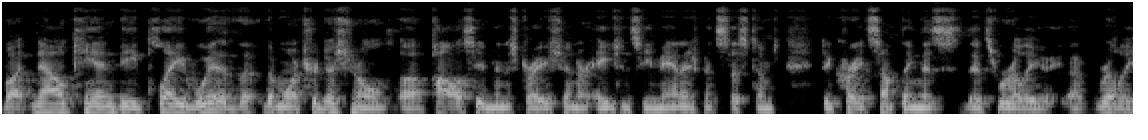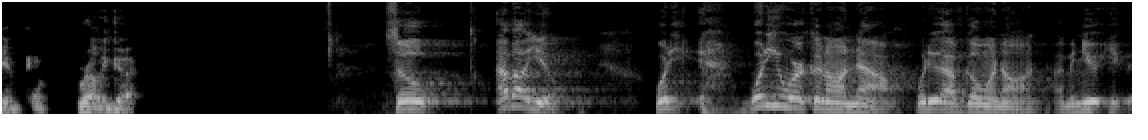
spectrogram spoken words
but now can be played with the more traditional uh, policy administration or agency management systems to create something that's that's really, uh, really, really good. So, how about you? What you, what are you working on now? What do you have going on? I mean, you, you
